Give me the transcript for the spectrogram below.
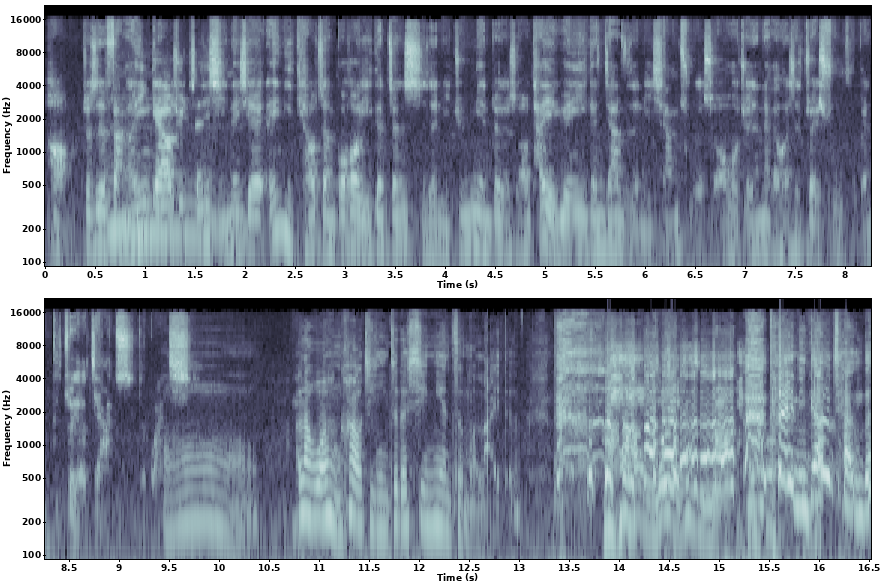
好，就是反而应该要去珍惜那些，哎，你调整过后一个真实的你去面对的时候，他也愿意跟这样子的你相处的时候，我觉得那个会是最舒服跟最有价值的关系。哦。那我很好奇，你这个信念怎么来的？你说我自己吗？对，你刚刚讲的。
